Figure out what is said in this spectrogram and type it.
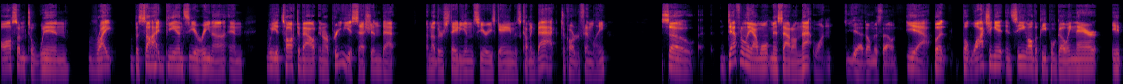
awesome to win right beside PNC Arena. And we had talked about in our previous session that another Stadium Series game is coming back to Carter Finley. So definitely I won't miss out on that one. Yeah, don't miss that one. Yeah, but but watching it and seeing all the people going there, it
